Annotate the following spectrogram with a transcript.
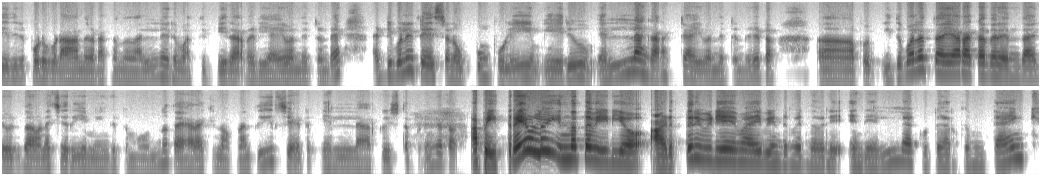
രീതിയിൽ പൊടിപൊടാന്ന് കിടക്കുന്ന നല്ലൊരു മത്തിപ്പീര റെഡിയായി വന്നിട്ടുണ്ട്. അടിപൊളി ടേസ്റ്റാണ് ഉപ്പും പുളിയും എരിവും എല്ലാം കറക്റ്റായി വന്നിട്ടുണ്ട് കേട്ടോ. അപ്പം ഇതുപോലെ തയ്യാറാക്കാത്തവർ എന്തായാലും ഒരു തവണ ചെറിയ മീൻ കിട്ടുമ്പോൾ ഒന്ന് തയ്യാറാക്കി നോക്കണം. തീർച്ചയായിട്ടും എല്ലാവർക്കും ഇഷ്ടപ്പെടും കേട്ടോ. അപ്പോൾ ഇത്രയേ ഉള്ളൂ ഇന്നത്തെ വീഡിയോ. അടുത്തൊരു വീഡിയോയുമായി വീണ്ടും വരുന്നവരെ എന്റെ എല്ലാ കൂട്ടുകാർക്കും. താങ്ക്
